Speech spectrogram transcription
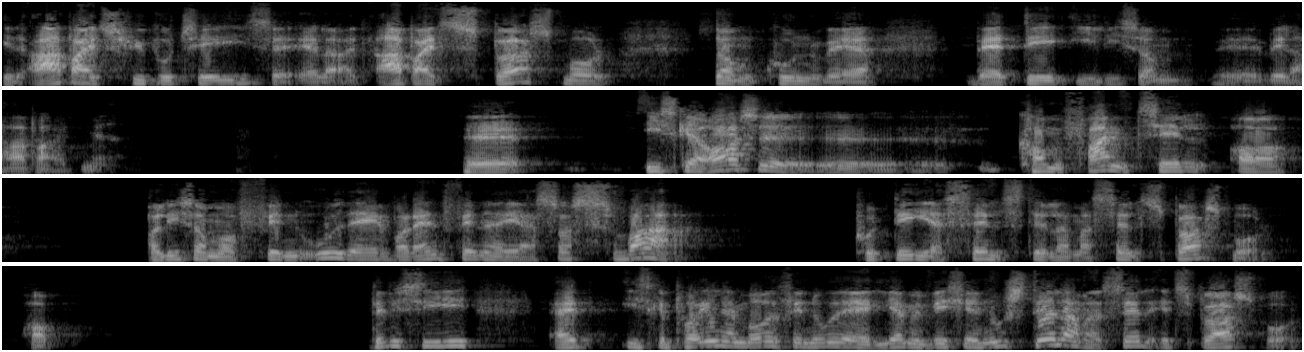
et arbejdshypotese eller et arbejdsspørgsmål, som kunne være være det I ligesom øh, vil arbejde med. Øh, I skal også øh, komme frem til at, og ligesom at finde ud af, hvordan finder jeg så svar på det, jeg selv stiller mig selv spørgsmål om. Det vil sige, at I skal på en eller anden måde finde ud af, jamen hvis jeg nu stiller mig selv et spørgsmål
